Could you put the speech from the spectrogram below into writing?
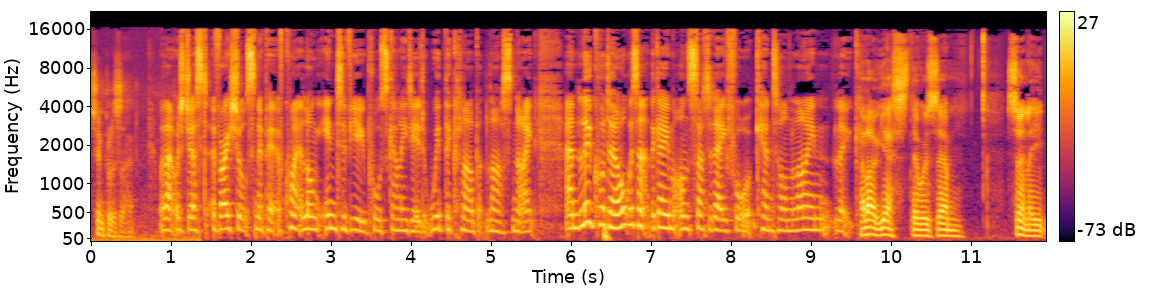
Simple as that. Well, that was just a very short snippet of quite a long interview Paul Scally did with the club last night. And Luke Cawdell was at the game on Saturday for Kent Online. Luke. Hello, yes, there was um, certainly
